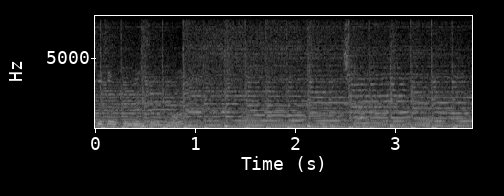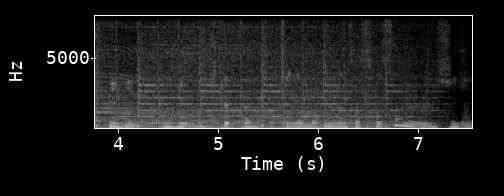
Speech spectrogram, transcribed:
소설 보면서 도착. 히히 히히. 멋진 거 먹으면서 소설. 히히.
